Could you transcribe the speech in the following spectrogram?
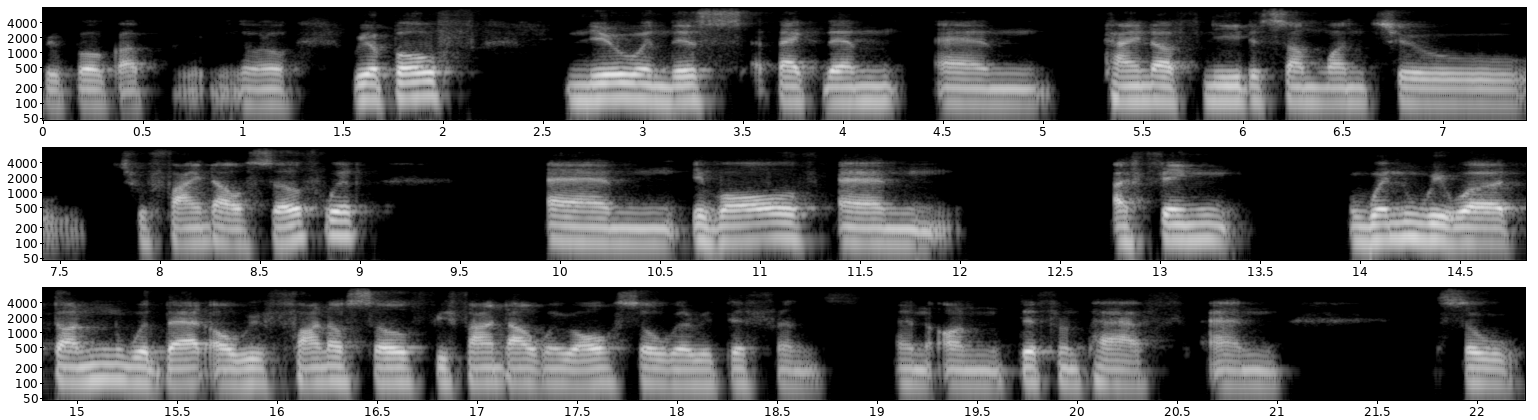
we broke up. You know, we were both new in this back then, and kind of needed someone to to find ourselves with and evolve. And I think when we were done with that, or we found ourselves, we found out we were also very different and on different path and so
